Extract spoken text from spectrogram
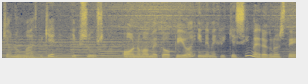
και ονομάστηκε Ιψούς, όνομα με το οποίο είναι μέχρι και σήμερα γνωστή.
